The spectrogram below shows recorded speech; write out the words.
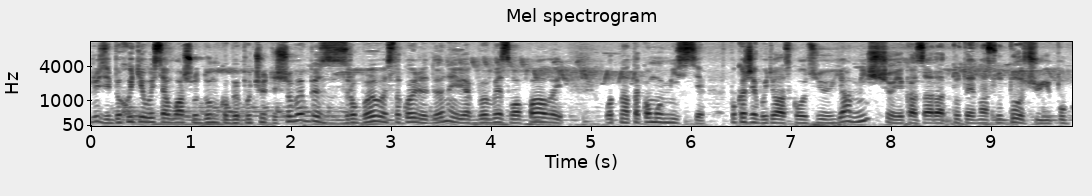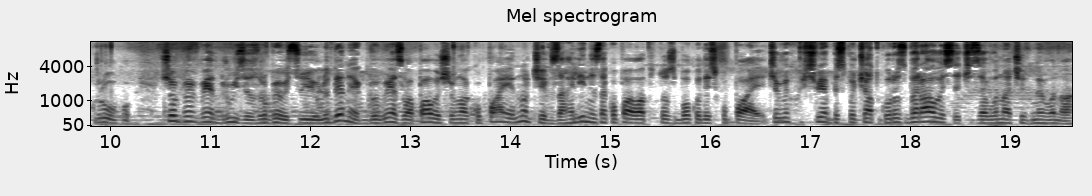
Друзі, би хотілося вашу думку би почути, що ви би зробили з такою людиною, якби ви злапали от на такому місці. Покажи, будь ласка, оцю я міщу, яка зараз тут нас оточує по кругу. Що би ви, друзі, зробили з цією людиною, якби ви злапали, що вона копає, ну чи взагалі не закопала, то збоку десь копає. Чи ви ще би спочатку розбиралися, чи це вона, чи не вона?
